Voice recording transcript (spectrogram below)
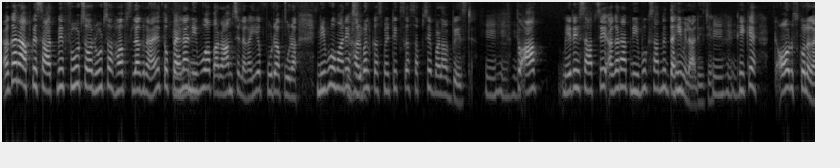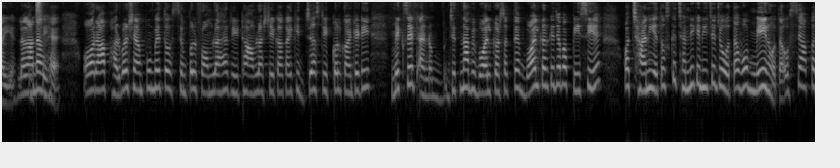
अगर आपके साथ में फ्रूट्स और रूट्स और हर्ब्स लग रहा है तो पहला नींबू आप आराम से लगाइए पूरा पूरा नींबू हमारे हर्बल कॉस्मेटिक्स का सबसे बड़ा बेस्ड है। तो आप मेरे हिसाब से अगर आप नींबू के साथ में दही मिला लीजिए हम्म, हम्म। ठीक है? और उसको लगाइए लगाना है। और आप हर्बल शैम्पू में तो सिंपल फॉर्मूला है रीठा आंवला शेखा का कि just equal quantity mix it and जितना भी बॉईल कर सकते हैं। बॉईल करके जब आप पीसीए और छानिए तो उसके छन्नी के नीचे जो होता है वो मेन होता है। उससे आपका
